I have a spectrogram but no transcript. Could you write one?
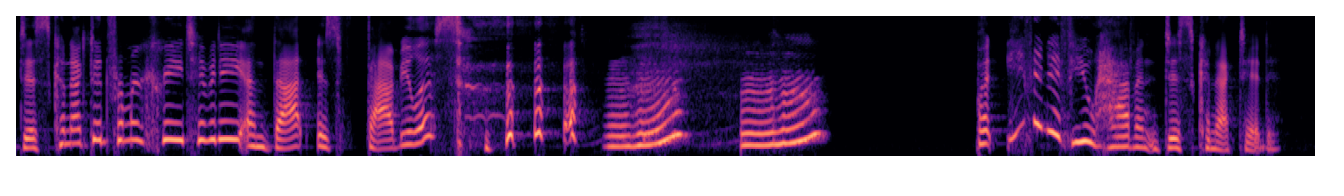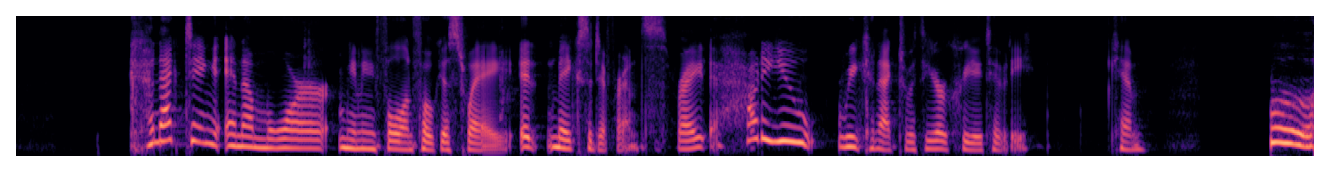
disconnected from your creativity, and that is fabulous. mm-hmm mm-hmm but even if you haven't disconnected, connecting in a more meaningful and focused way, it makes a difference, right? How do you reconnect with your creativity, Kim? Ooh,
